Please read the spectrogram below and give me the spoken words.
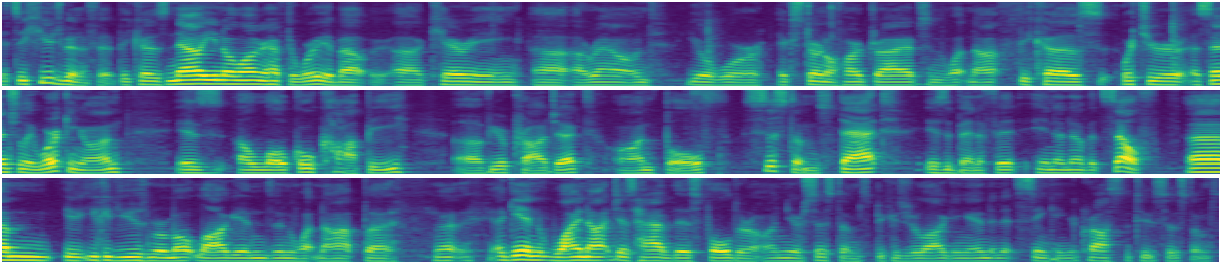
It's a huge benefit because now you no longer have to worry about uh, carrying uh, around your external hard drives and whatnot because what you're essentially working on is a local copy of your project on both systems. That is a benefit in and of itself. Um, you, you could use remote logins and whatnot, but uh, again, why not just have this folder on your systems because you're logging in and it's syncing across the two systems.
